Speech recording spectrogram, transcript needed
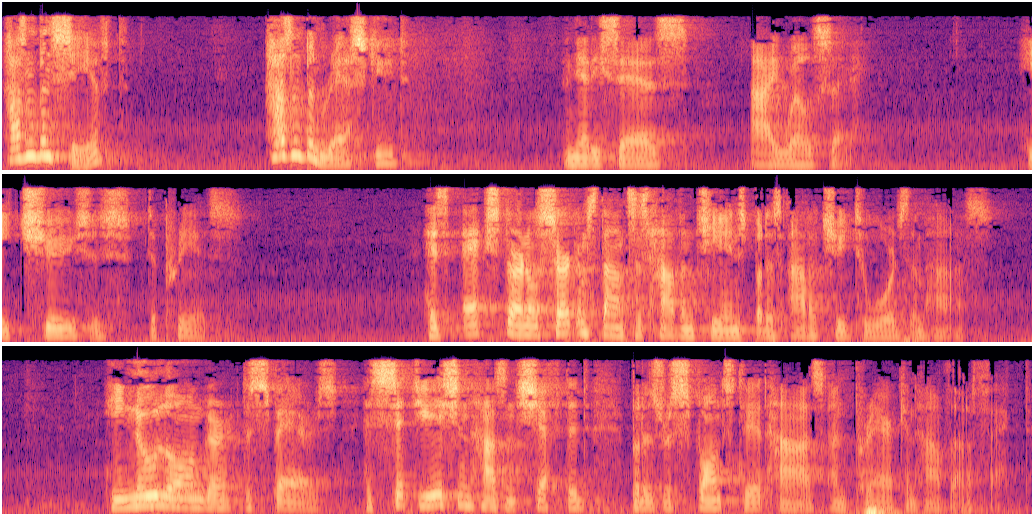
Hasn't been saved. Hasn't been rescued. And yet he says, I will say. He chooses to praise. His external circumstances haven't changed, but his attitude towards them has. He no longer despairs. His situation hasn't shifted, but his response to it has, and prayer can have that effect.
